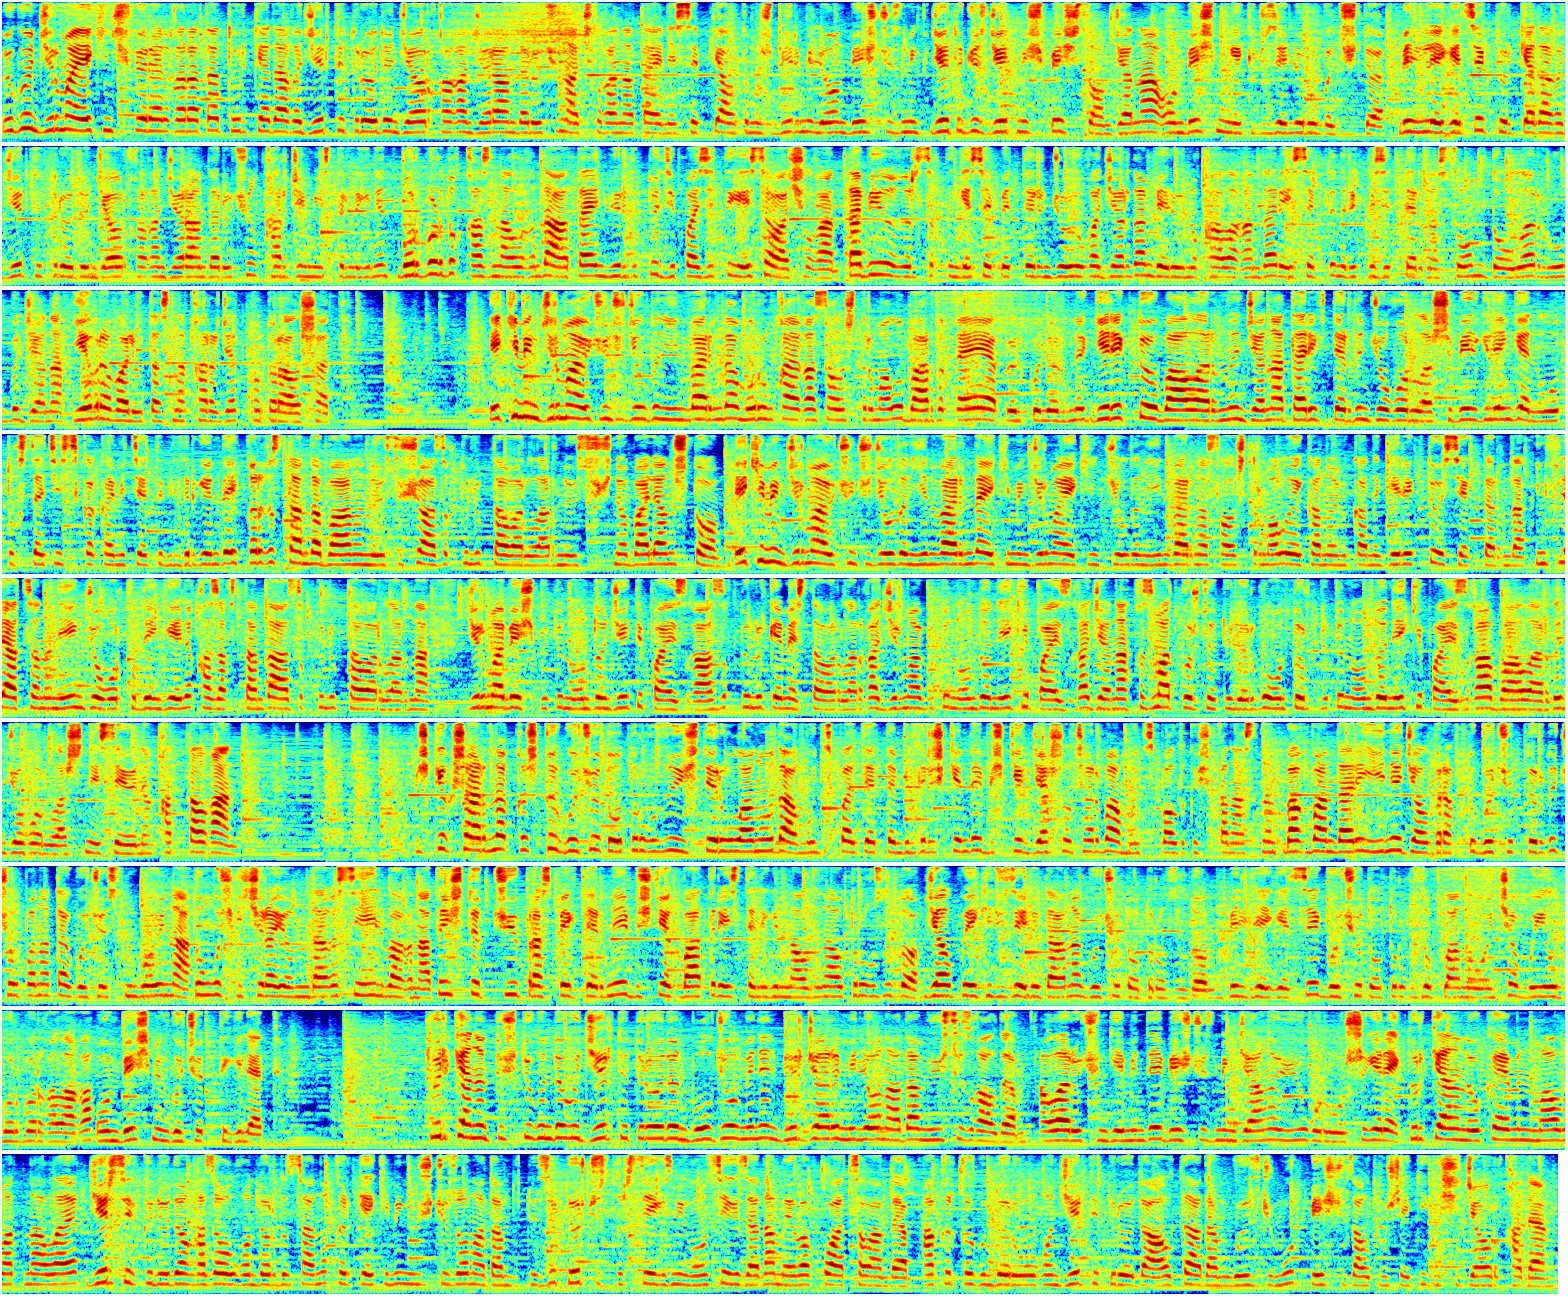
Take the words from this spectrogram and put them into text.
бүгүн жыйырма экинчи февралга карата түркиядагы жер титирөөдөн жабыркаган жарандар үчүн ачылган атайын эсепке алтымыш бир миллион беш жүз миң жети жүз жетимиш беш сом жана он беш миң эки жүз элүү рубль түштү. Белгилей кетсек түркиядагы жер титирөөдөн жабыркаган жарандар үчүн каржы министрлигинин борбордук казыналыгында атайын бирдиктүү депозиттик эсеп ачылган. Табигый кырсыктын кесепеттерин жоюуга жардам берүүнү каалагандар эсептин реквизиттерине сом доллар рубль жана евро валютасына каражат которо алышат эки миң жыйырма үчүнчү жылдын январында мурунку айга салыштырмалуу баардык эап өлкөлөрүндө керектөө бааларынын жана тарифтердин жогорулашы белгиленген улуттук статистика комитети билдиргендей кыргызстанда баанын өсүшү азык түлүк товарларынын өсүшүнө байланыштуу эки миң жыйырма үчүнчү жылдын январында эки миң жыйырма экинчи жылдын январына салыштырмалуу экономиканын керектөө секторунда инфляциянын эң жогорку деңгээли казакстанда азык түлүк товарларына жыйырма беш бүтүн ондон жети пайызга азык түлүк эмес товарларга жыйырма бүтүн ондон эки пайызга жана кызмат көрсөтүүлөргө он төрт бүтүн ондон эки пайызга баалардын жогорулашынын эсебинен катталган. Бишкек шаарында кышкы көчөт отургузуу иштери уланууда муниципалитеттен билдиришкендей бишкек жашыл чарба муниципалдык ишканасынын багбандары ийне жалбырактуу көчөттөрдү чолпон ата көчөсүнүн боюна туңгуч кичи районундагы сейил багына тынчтык чүй проспекттерине бишкек баатыр эстелигинин алдына отургузулду. Жалпы эки жүз элүү даана көчөт отургузулду. Белгилей кетсек көчөт отургузуу планы боюнча быйыл борбор калаага он беш миң көчөт тигилет түркиянын түштүгүндөгү жер титирөөдөн болжол менен бир жарым миллион адам үйсүз калды алар кеминде беш жүз миң жаңы үй курулушу керек. Түркиянын окмнин маалыматына ылайык жер силкинүүдөн каза болгондордун саны кырк эки миң үч жүз он адамды он сегиз адам эвакуацияланды. Акыркы күндөрү болгон жер титирөөдө алты адам көз алтымыш эки киши жабыркады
